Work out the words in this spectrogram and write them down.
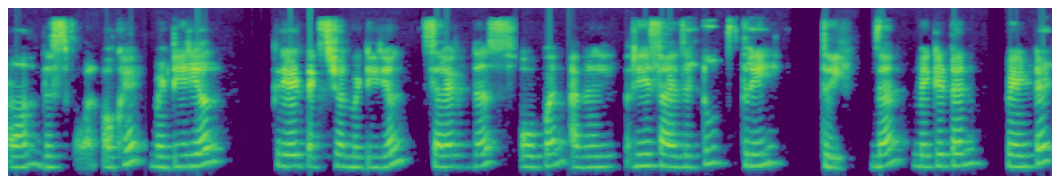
on this wall. Okay, material, create texture material, select this, open. I will resize it to 3, 3. Then make it in painted,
